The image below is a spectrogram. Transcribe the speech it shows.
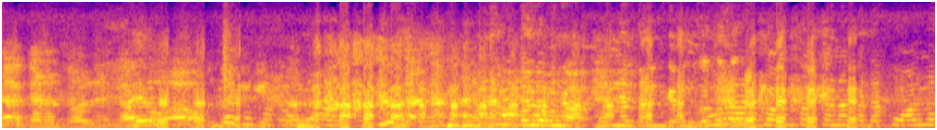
Dagan ang dole ka. Ayaw. Wow. Wala nga. Muna tanin ka ng ba ang ka ng kadako na.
